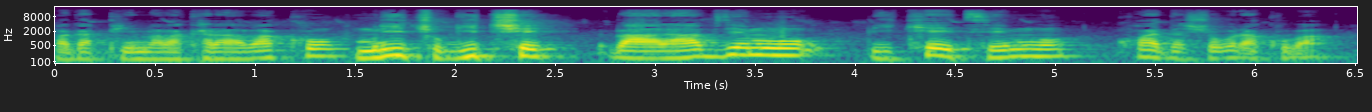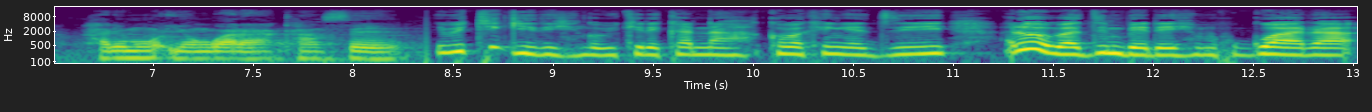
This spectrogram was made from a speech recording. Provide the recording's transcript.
bagapima bakaraba ko muri ico gice baravyemwo biketsemwo ko hadashobora kuba harimo iyo ndwara ya kanseri ibitigiri ngo bikerekana ko abakenyezi aribo bazi imbere mu kurwara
